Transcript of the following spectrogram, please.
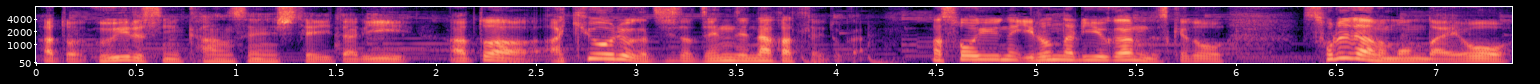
あとはウイルスに感染していたり、あとは空き容量が実は全然なかったりとか、まあそういうね、いろんな理由があるんですけど、それらの問題を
